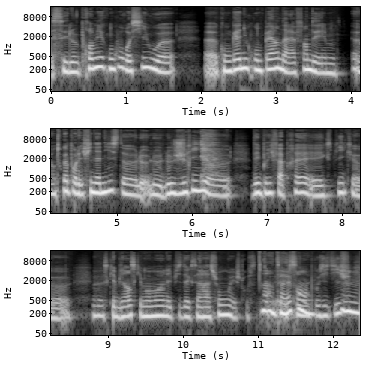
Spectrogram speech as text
C'est le premier concours aussi où euh, qu'on gagne ou qu'on perde à la fin des. Euh, en tout cas pour les finalistes, euh, le, jury débrief après et explique ce qui est bien, ce qui est moins, les pistes d'accélération. Et je trouve ça ah, intéressant, positif. Mm.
